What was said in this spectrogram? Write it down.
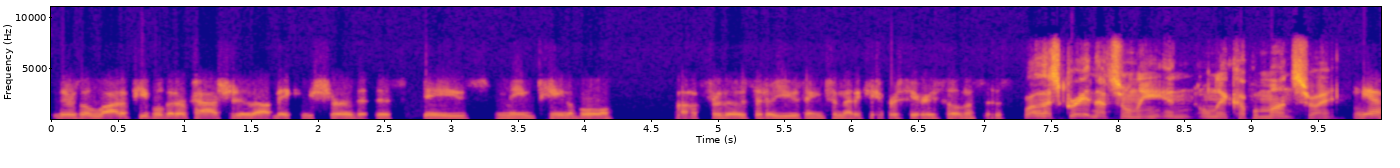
there's a lot of people that are passionate about making sure that this stays maintainable uh, for those that are using to medicate for serious illnesses. Well, that's great, and that's only in only a couple months, right? Yeah,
